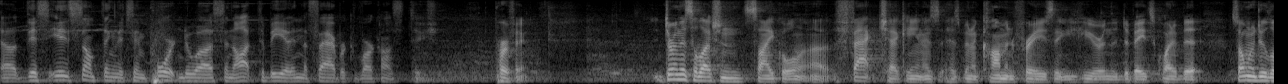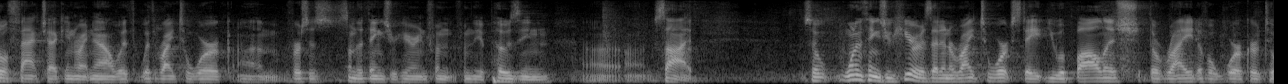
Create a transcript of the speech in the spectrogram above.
uh, this is something that's important to us and ought to be in the fabric of our Constitution. Perfect. During this election cycle, uh, fact checking has, has been a common phrase that you hear in the debates quite a bit. So I'm going to do a little fact checking right now with, with right to work um, versus some of the things you're hearing from, from the opposing uh, side. So one of the things you hear is that in a right to work state, you abolish the right of a worker to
